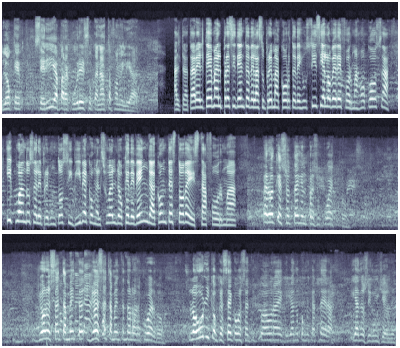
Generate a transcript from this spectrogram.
lo que sería para cubrir su canasta familiar. Al tratar el tema, el presidente de la Suprema Corte de Justicia lo ve de forma jocosa y cuando se le preguntó si vive con el sueldo que devenga, contestó de esta forma. Pero es que eso está en el presupuesto. Yo exactamente, yo exactamente no lo recuerdo. Lo único que sé con exactitud ahora es que yo ando con mi cartera y ando sin un chile.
